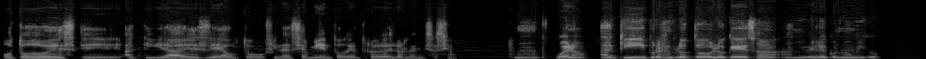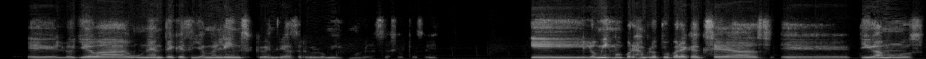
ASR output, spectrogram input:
o todo es eh, actividades de autofinanciamiento dentro de la organización. Bueno, aquí, por ejemplo, todo lo que es a, nivel económico eh, lo lleva un ente que se llama el que vendría a ser lo mismo allá. Y lo mismo, por ejemplo, tú para que accedas, digamos,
